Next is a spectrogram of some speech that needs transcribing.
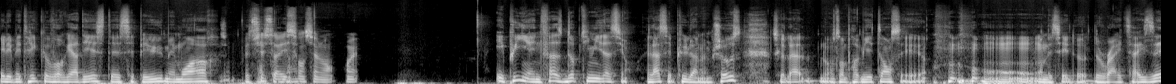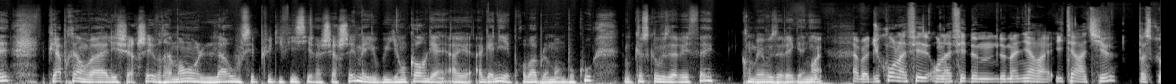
Et les métriques que vous regardiez, c'était CPU, mémoire C'est ça, essentiellement, ouais. Et puis il y a une phase d'optimisation. Là, c'est plus la même chose, parce que là, dans un premier temps, c'est on, essaye de, de right-sizer, et puis après, on va aller chercher vraiment là où c'est plus difficile à chercher, mais où il y a encore à, gagner, probablement beaucoup. Donc, qu'est-ce que vous avez fait? Combien vous avez gagné? Ah bah, Du coup, on l'a fait, on l'a fait de manière itérative parce que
